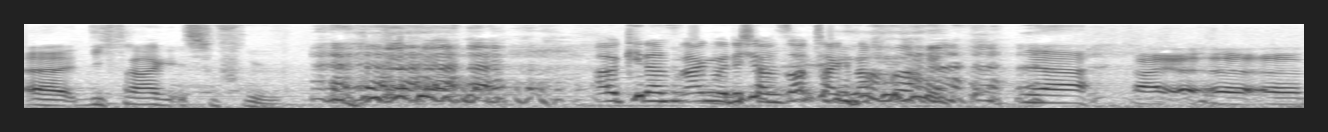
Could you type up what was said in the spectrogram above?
Äh, die Frage ist zu früh. okay, dann fragen wir dich am Sonntag nochmal. ja, äh, äh,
